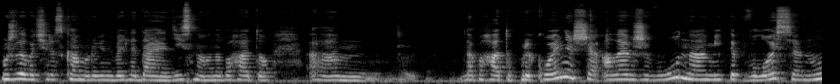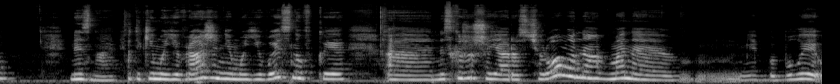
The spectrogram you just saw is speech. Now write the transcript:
Можливо, через камеру він виглядає дійсно набагато. Ем, Набагато прикольніше, але вживу на мій тип волосся, ну не знаю. Такі мої враження, мої висновки. Е, не скажу, що я розчарована. В мене якби були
